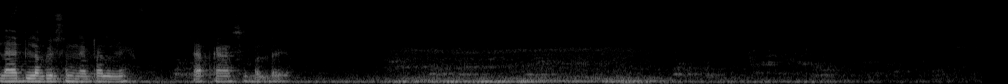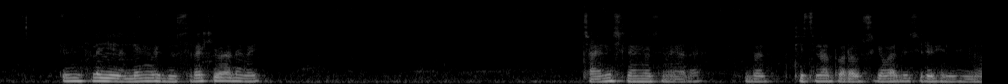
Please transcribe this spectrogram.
लाइव लोकेशन नेपाल में। आप कहाँ से बोल रहे हो? लैंग्वेज दूसरा की रहा है भाई? चाइनीज लैंग्वेज में आ रहा है बट खींचना पड़ा उसके बाद सिर्फ हिंदी में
